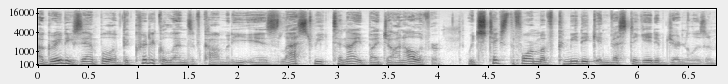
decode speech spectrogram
A great example of the critical lens of comedy is Last Week Tonight by John Oliver, which takes the form of comedic investigative journalism.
